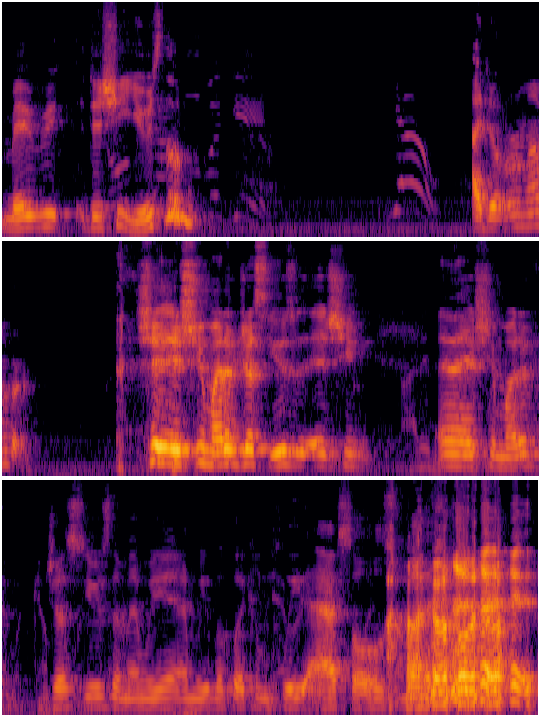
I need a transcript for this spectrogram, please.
Maybe does she use them? I don't remember. She she might have just used it. She uh, she might have just used them, and we and we look like complete assholes. But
